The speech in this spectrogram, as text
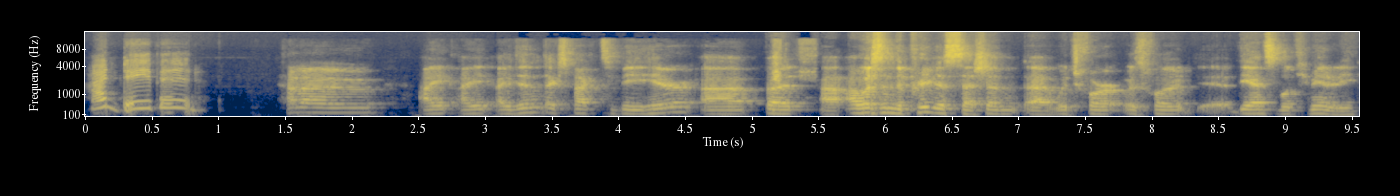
Hi, David. Hello. I, I, I didn't expect to be here, uh, but uh, I was in the previous session, uh, which for was for the Ansible community,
